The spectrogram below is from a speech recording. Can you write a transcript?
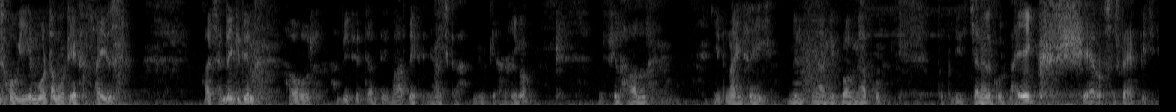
गाइस होगी है मोटा मोटी एक्सरसाइज आज संडे के दिन और अभी फिर चलते हैं बाहर, देखते हैं आज का व्यू क्या रहेगा। फ़िलहाल इतना ही सही, मिलते हैं आगे ब्लॉग में आपको। तो प्लीज़ चैनल को लाइक शेयर और सब्सक्राइब कीजिए।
